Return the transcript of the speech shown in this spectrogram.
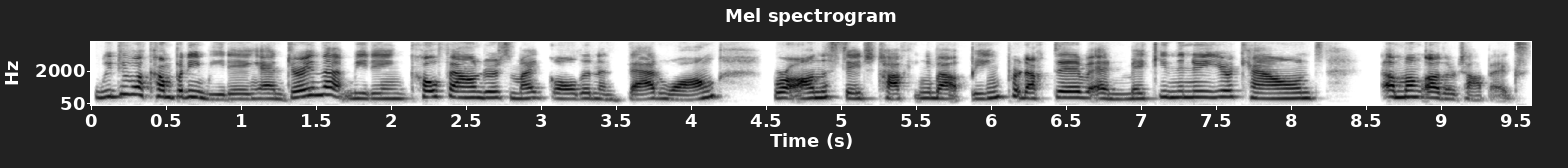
we do a company meeting, and during that meeting, co-founders Mike Golden and Thad Wong were on the stage talking about being productive and making the new year count, among other topics.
